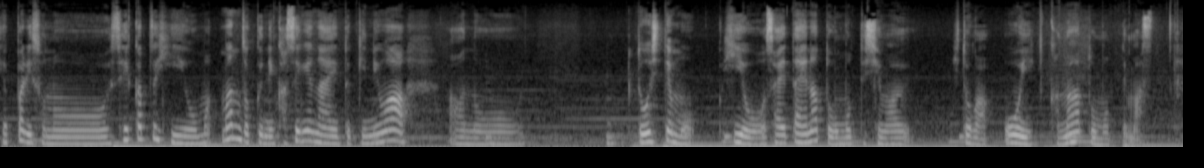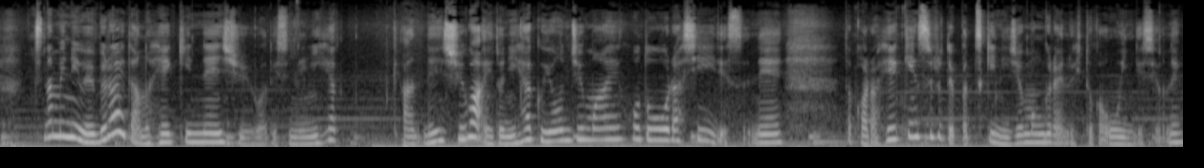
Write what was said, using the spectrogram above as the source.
やっぱりその生活費を、ま、満足に稼げない時にはあのどうしても費用を抑えたいなと思ってしまう人が多いかなと思ってます。ちなみにウェブライターの平均年収はですね200あ年収は、えーと、240万円ほどらしいですね。だから平均するとやっぱ月20万ぐらいの人が多いんですよね。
